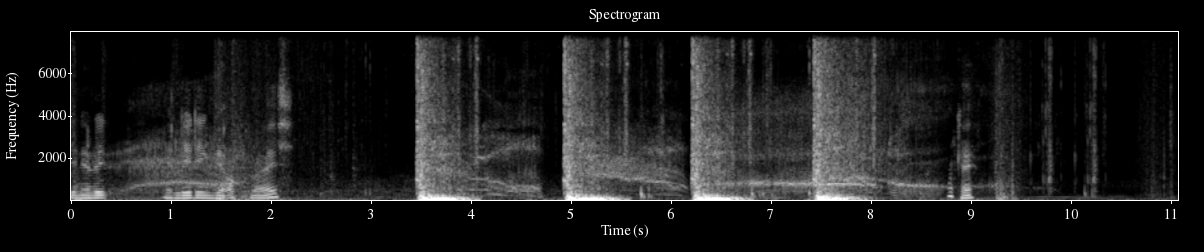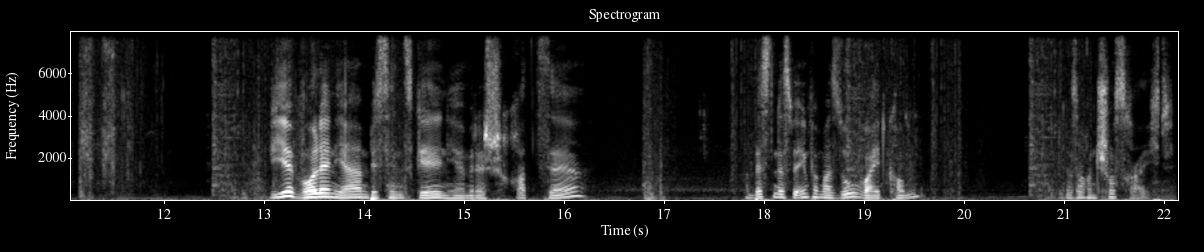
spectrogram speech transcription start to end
Den erle erledigen wir auch gleich. Okay. Wir wollen ja ein bisschen skillen hier mit der Schrotze. Am besten, dass wir irgendwann mal so weit kommen, dass auch ein Schuss reicht.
